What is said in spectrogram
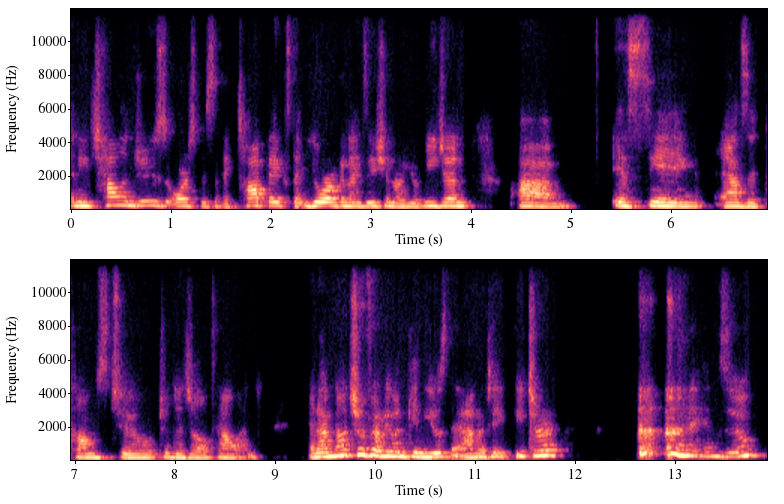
any challenges or specific topics that your organization or your region um, is seeing as it comes to, to digital talent. And I'm not sure if everyone can use the annotate feature in Zoom.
